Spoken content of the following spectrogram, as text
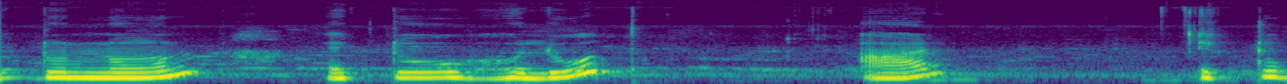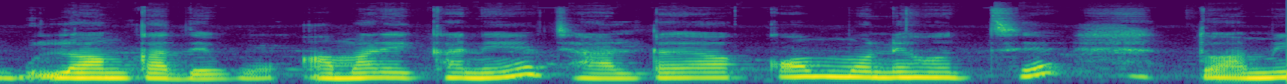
একটু নুন, একটু হলুদ আর একটু লঙ্কা দেব। আমার এখানে ঝালটা কম মনে হচ্ছে, তো আমি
